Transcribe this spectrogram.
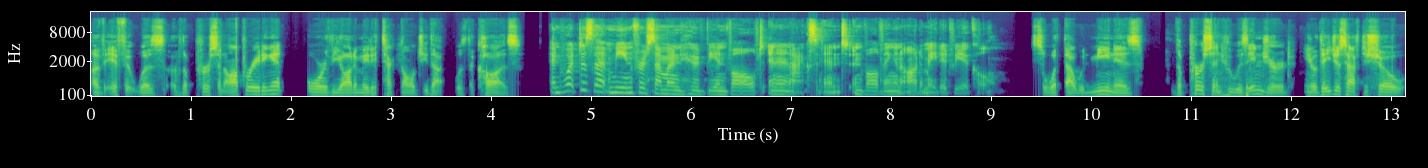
of if it was the person operating it or the automated technology that was the cause. And what does that mean for someone who'd be involved in an accident involving an automated vehicle? So, what that would mean is the person who was injured, you know, they just have to show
